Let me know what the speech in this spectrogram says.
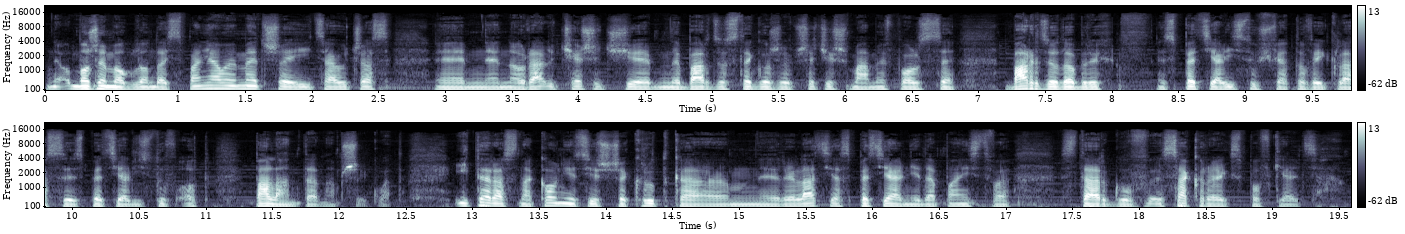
no, możemy oglądać wspaniałe mecze i cały czas no, cieszyć się bardzo z tego, że przecież mamy w Polsce bardzo dobrych specjalistów światowej klasy, specjalistów od Palanta na przykład. I teraz na koniec jeszcze krótka relacja specjalnie dla Państwa z targów Sacro Expo w Kielcach.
